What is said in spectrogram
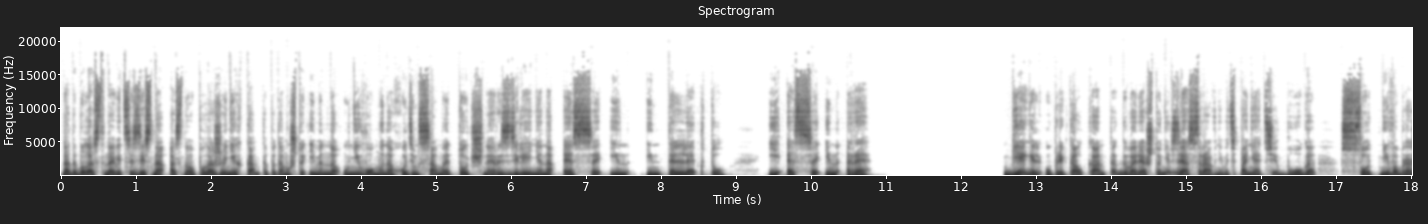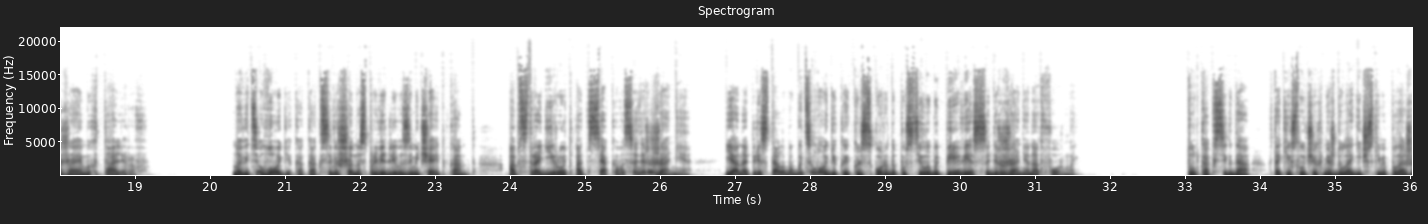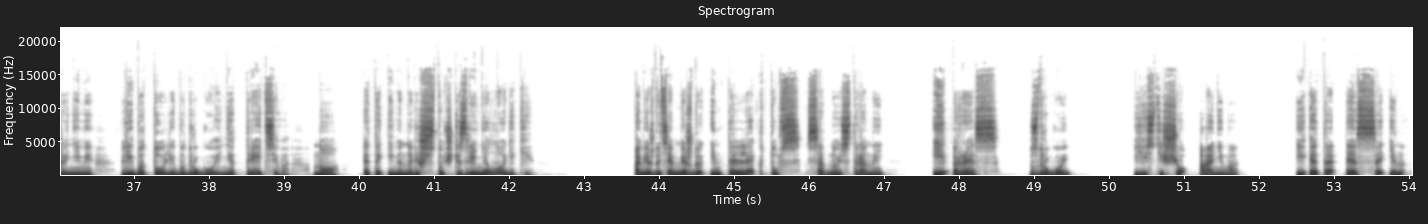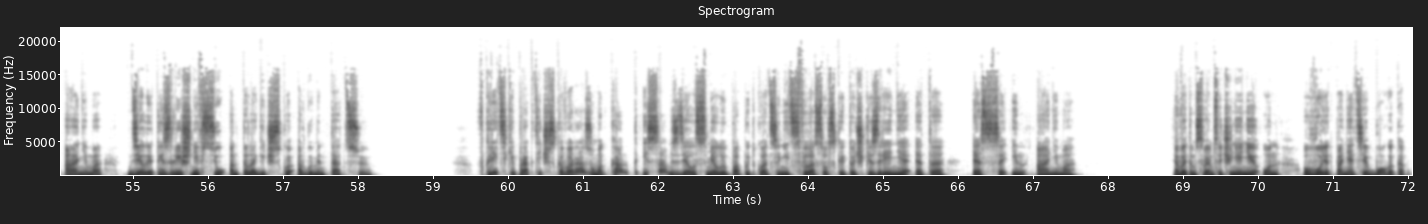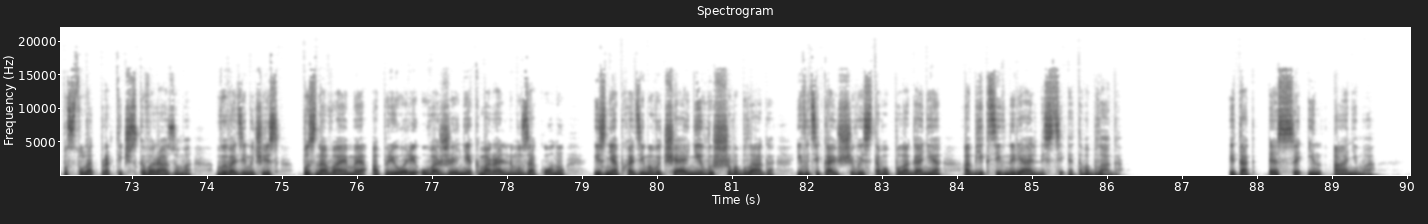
Надо было остановиться здесь на основоположениях Канта, потому что именно у него мы находим самое точное разделение на «esse in intellectu» и «esse in re». Гегель упрекал Канта, говоря, что нельзя сравнивать понятие Бога с сотней воображаемых талеров. Но ведь логика, как совершенно справедливо замечает Кант, абстрагирует от всякого содержания — и она перестала бы быть логикой, коль скоро допустила бы перевес содержания над формой. Тут, как всегда, в таких случаях между логическими положениями либо то, либо другое, нет третьего, но это именно лишь с точки зрения логики. А между тем между интеллектус с одной стороны и рес с другой есть еще анима, и это эссе ин анима — делает излишней всю онтологическую аргументацию. В критике практического разума Кант и сам сделал смелую попытку оценить с философской точки зрения это «эссе ин анима». В этом своем сочинении он вводит понятие Бога как постулат практического разума, выводимый через познаваемое априори уважение к моральному закону из необходимого чаяния высшего блага и вытекающего из того полагания объективной реальности этого блага. Итак, «esse in anima»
